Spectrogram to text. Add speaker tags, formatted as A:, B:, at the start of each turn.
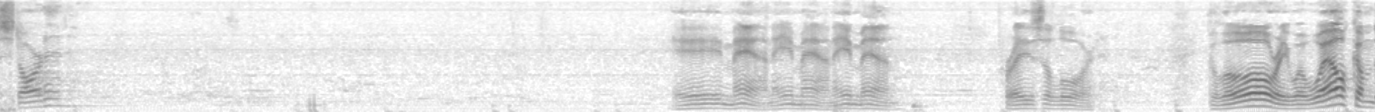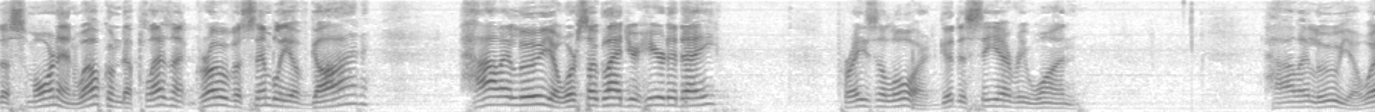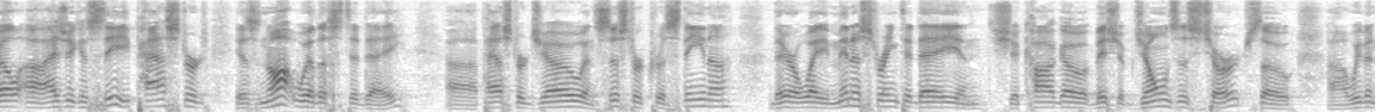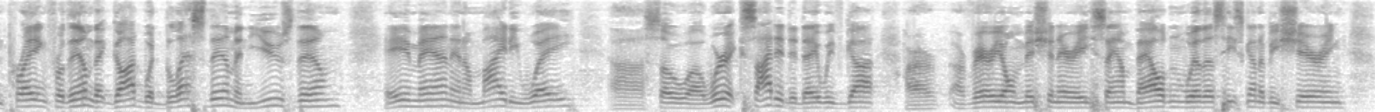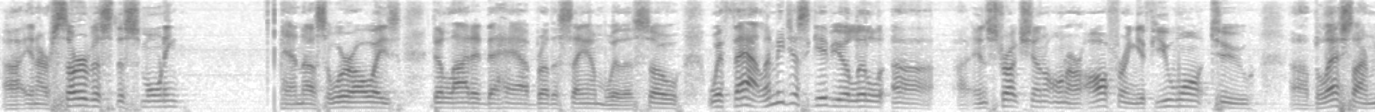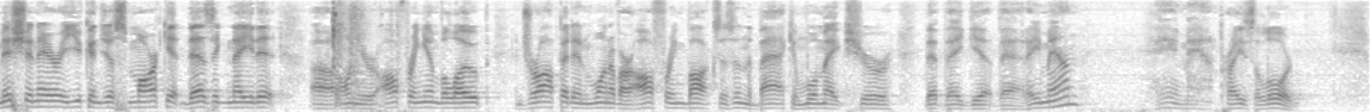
A: get started. Amen, amen, amen. Praise the Lord. Glory. Well, welcome this morning. Welcome to Pleasant Grove Assembly of God. Hallelujah. We're so glad you're here today. Praise the Lord. Good to see everyone. Hallelujah. Well, uh, as you can see, Pastor is not with us today. Uh, Pastor Joe and Sister Christina, they're away ministering today in Chicago at Bishop Jones's church. So uh, we've been praying for them that God would bless them and use them, amen, in a mighty way. Uh, so uh, we're excited today. We've got our, our very own missionary, Sam Bowden, with us. He's going to be sharing uh, in our service this morning. And uh, so we're always delighted to have Brother Sam with us. So, with that, let me just give you a little uh, uh, instruction on our offering. If you want to bless our missionary, you can just mark it, designate it on your offering envelope drop it in one of our offering boxes in the back, and we'll make sure that they get that. Amen? Amen. Praise the Lord.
